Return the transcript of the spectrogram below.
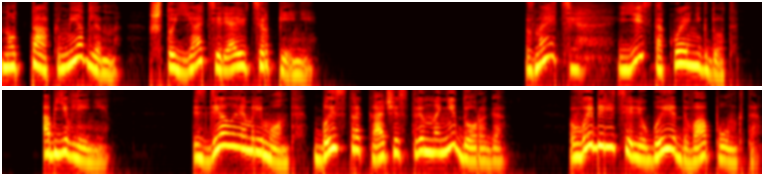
но так медленно, что я теряю терпение. Знаете, есть такой анекдот. Объявление. Сделаем ремонт. Быстро, качественно, недорого. Выберите любые два пункта.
